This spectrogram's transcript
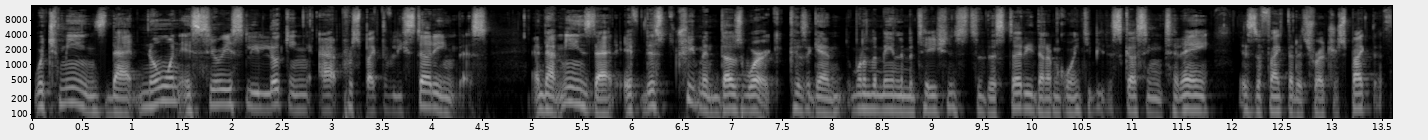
which means that no one is seriously looking at prospectively studying this. And that means that if this treatment does work, because again, one of the main limitations to the study that I'm going to be discussing today is the fact that it's retrospective.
